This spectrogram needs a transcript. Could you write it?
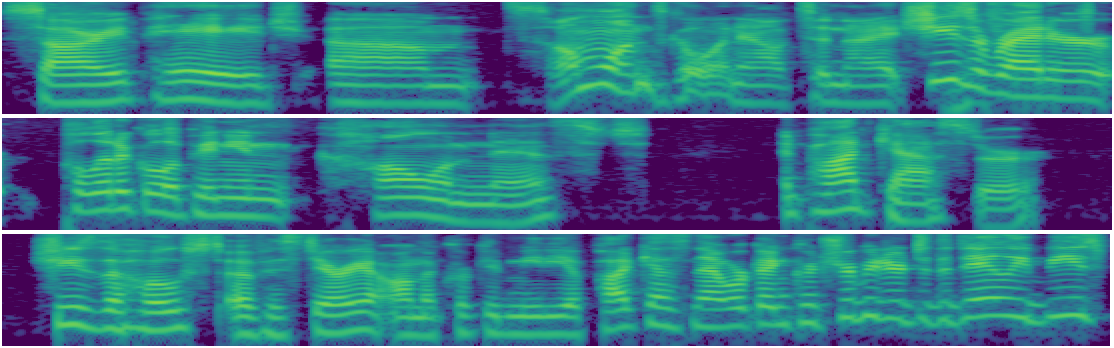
Sorry, Paige. Um, someone's going out tonight. She's a writer, political opinion columnist, and podcaster. She's the host of Hysteria on the Crooked Media Podcast Network and contributor to the Daily Beast.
